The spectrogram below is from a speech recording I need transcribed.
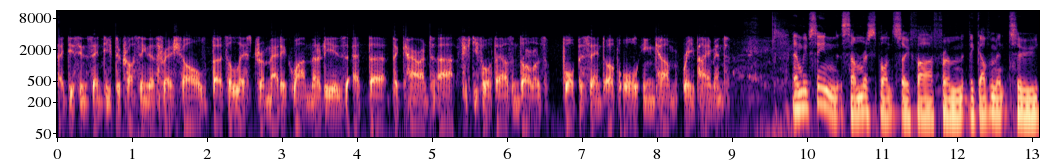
a disincentive to crossing the threshold, but it's a less dramatic one than it is at the, the current uh, $54,000, 4% of all income repayment. And we've seen some response so far from the government to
